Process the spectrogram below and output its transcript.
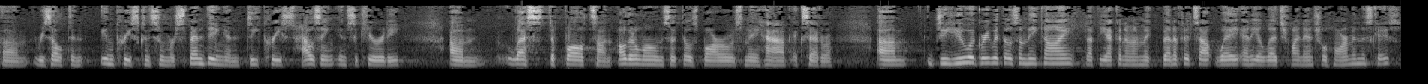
um, result in increased consumer spending and decreased housing insecurity, um, less defaults on other loans that those borrowers may have, etc. Um, do you agree with those amici that the economic benefits outweigh any alleged financial harm in this case?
